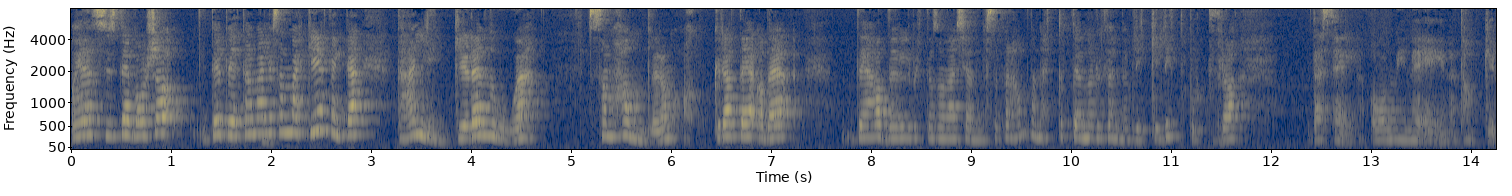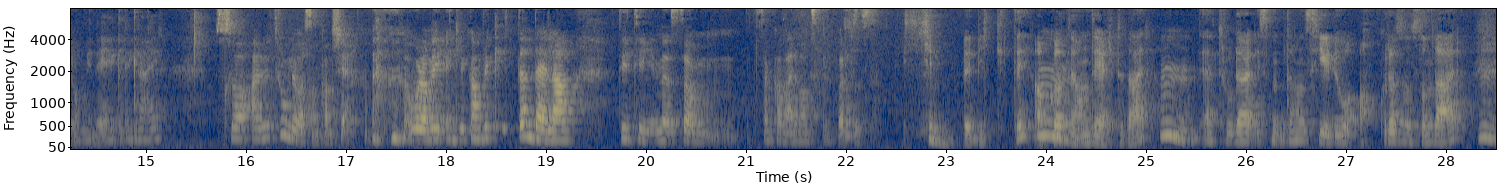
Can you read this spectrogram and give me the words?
Og jeg synes det var så Det bet jeg meg liksom merke i. Jeg tenkte der ligger det noe som handler om akkurat det. Og det, det hadde blitt en sånn erkjennelse for ham. Nettopp det når du vender blikket litt bort fra deg selv og mine egne tanker og mine egne greier, så er det utrolig hva som kan skje. Hvordan vi egentlig kan bli kvitt en del av de tingene som, som kan være vanskelig for oss kjempeviktig, akkurat det mm. han delte der. Mm. Jeg tror det er, liksom, Han sier det jo akkurat sånn som det er. Mm.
